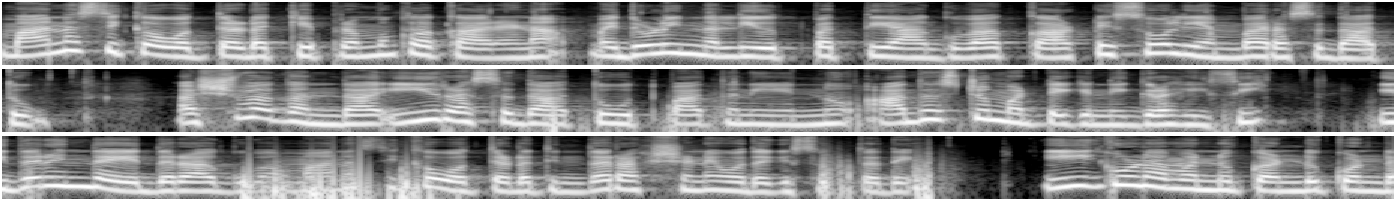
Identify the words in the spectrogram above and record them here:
ಮಾನಸಿಕ ಒತ್ತಡಕ್ಕೆ ಪ್ರಮುಖ ಕಾರಣ ಮೆದುಳಿನಲ್ಲಿ ಉತ್ಪತ್ತಿಯಾಗುವ ಕಾರ್ಟಿಸೋಲ್ ಎಂಬ ರಸಧಾತು. ಅಶ್ವಗಂಧ ಈ ರಸಧಾತು ಉತ್ಪಾದನೆಯನ್ನು ಆದಷ್ಟು ಮಟ್ಟಿಗೆ ನಿಗ್ರಹಿಸಿ, ಇದರಿಂದ ಎದುರಾಗುವ ಮಾನಸಿಕ ಒತ್ತಡದಿಂದ ರಕ್ಷಣೆ ಒದಗಿಸುತ್ತದೆ. ಈ ಗುಣವನ್ನು ಕಂಡುಕೊಂಡ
